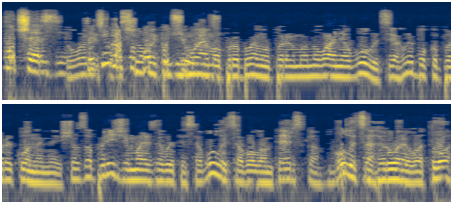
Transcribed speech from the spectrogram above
По черзі. Товариство, якщо ми піднімаємо проблему перейменування вулиць, я глибоко переконаний, що в Запоріжжі має з'явитися вулиця Волонтерська, вулиця Героїв АТО,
